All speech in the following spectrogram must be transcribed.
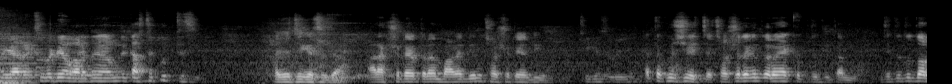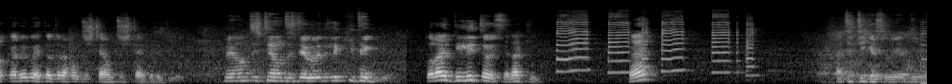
আর একশো টাকা ভাড়া আমি কাজটা করতেছি। আচ্ছা ঠিক আছে যা। আর একশো টাকা তোরা বাড়াই দিন ছশো টাকা দিন। ঠিক আছে ভাইয়া। এত খুশি হচ্ছে ছশো টাকা কিন্তু তোরা একত্রে দিতাম না। যেতে তো দরকার হইবে এতে তোরা পঞ্চাশ টাকা পঞ্চাশ টাকা করে দিবি। ভাই পঞ্চাশ টাকা পঞ্চাশ টাকা করে দিলে কি থাকবে? তোরাই দিলি তো হয়েছে নাকি? হ্যাঁ? আচ্ছা ঠিক আছে ভাইয়া দিও।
